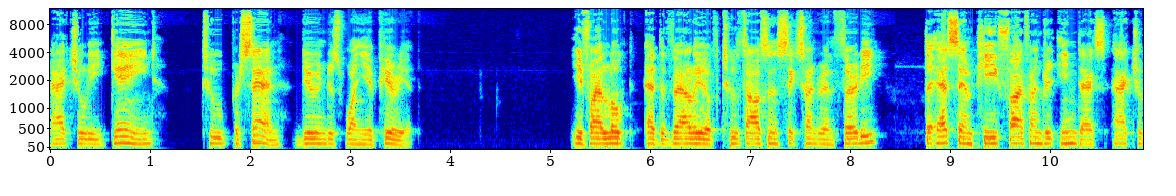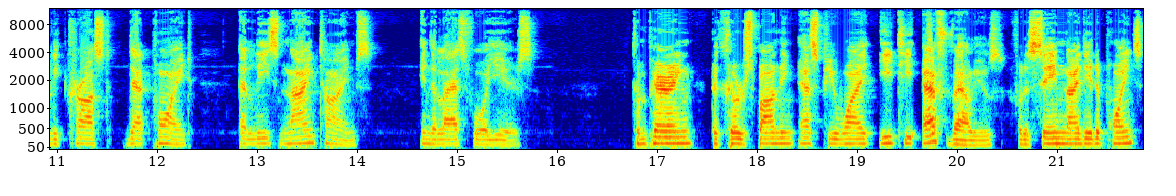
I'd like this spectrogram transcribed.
actually gained 2% during this one year period. If I looked at the value of 2,630, the S&P 500 index actually crossed that point at least nine times in the last four years. Comparing the corresponding SPY ETF values for the same nine data points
